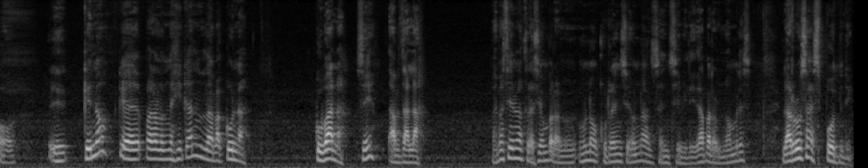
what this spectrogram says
O, eh, que no, que para los mexicanos la vacuna cubana, ¿sí? Abdalá. Además tiene una creación para una ocurrencia, una sensibilidad para los nombres. La rusa Sputnik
